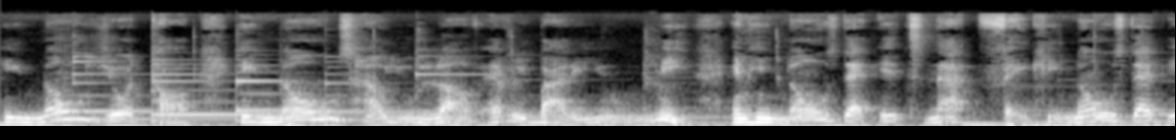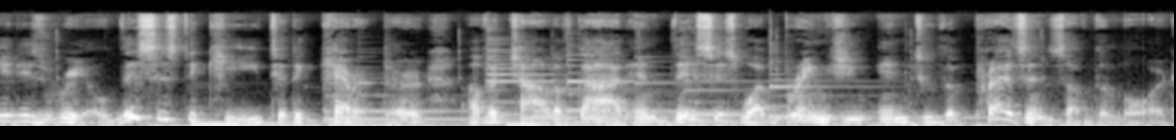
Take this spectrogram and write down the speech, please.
he knows your talk, he knows how you love everybody you meet, and he knows that it's not fake. He knows that it is real. This is the key to the character of a child of God, and this is what brings you into the presence of the Lord.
